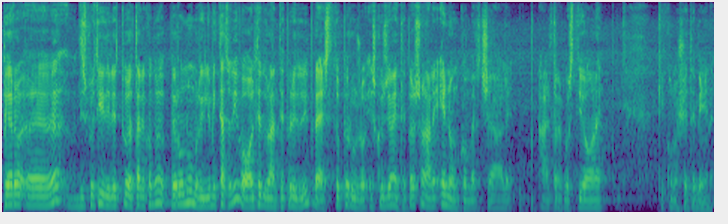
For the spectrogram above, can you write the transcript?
per eh, dispositivi di lettura tale contenuto per un numero illimitato di volte durante il periodo di prestito per uso esclusivamente personale e non commerciale. Altra questione che conoscete bene.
